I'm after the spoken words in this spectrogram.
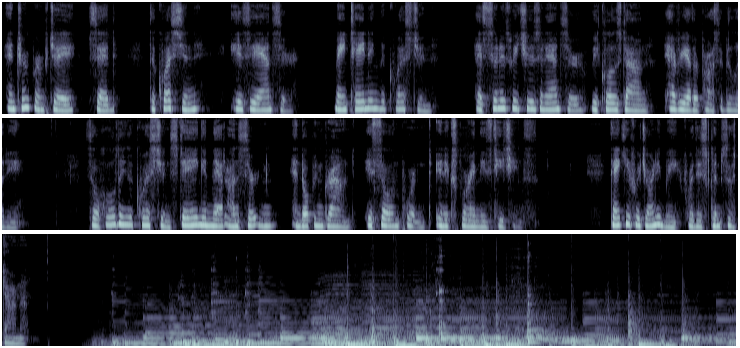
And Trungpa Rinpoche said, the question is the answer. Maintaining the question. As soon as we choose an answer, we close down every other possibility. So holding a question, staying in that uncertain and open ground is so important in exploring these teachings. Thank you for joining me for this glimpse of Dharma.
